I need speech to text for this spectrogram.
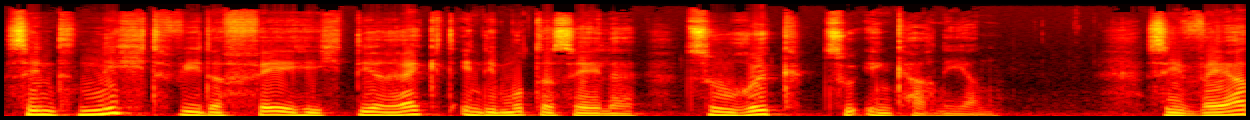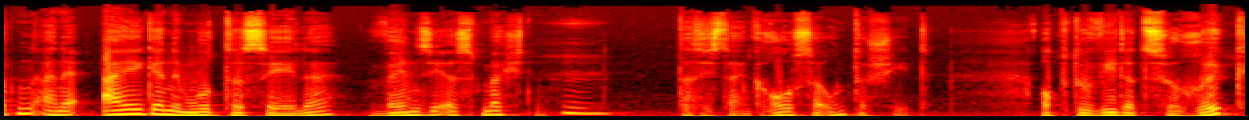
sind nicht wieder fähig, direkt in die Mutterseele zurück zu inkarnieren. Sie werden eine eigene Mutterseele, wenn sie es möchten. Hm. Das ist ein großer Unterschied. Ob du wieder zurück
